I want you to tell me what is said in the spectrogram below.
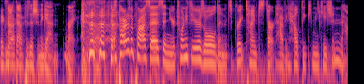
Exactly. Not that position again. Right. So, it's part of the process, and you're 23 years old, and it's a great time to start having healthy communication now.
